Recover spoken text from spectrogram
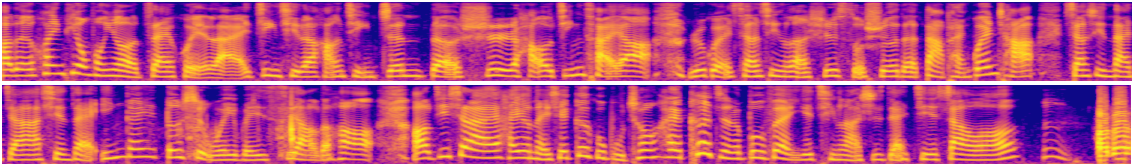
好的，欢迎听众朋友再回来。近期的行情真的是好精彩啊！如果相信老师所说的大盘观察，相信大家现在应该都是微微笑的哈。好，接下来还有哪些个股补充？还有课程的部分，也请老师再介绍哦。嗯，好的。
